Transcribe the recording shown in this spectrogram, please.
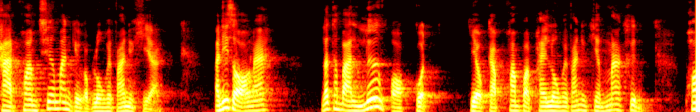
ขาดความเชื่อมั่นเกี่ยวกับโรงไฟฟ้านิวเคลียร์ อันที่สองนะ รัฐบาลเริ่มออกกฎเกี่ยวกับความปลอดภัยโรงไฟฟ้านิวเคลียร์มากขึ้น พอ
